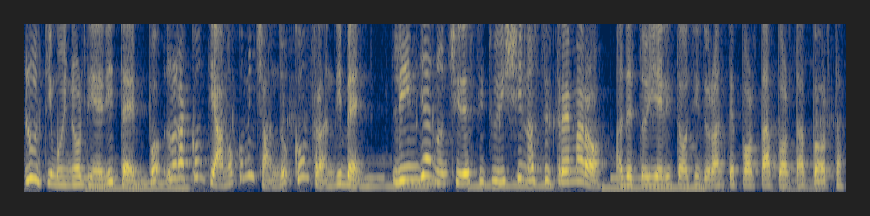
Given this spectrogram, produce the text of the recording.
L'ultimo in ordine di tempo lo raccontiamo cominciando con Fran Di Ben. L'India non ci restituisce i nostri tre marò, ha detto ieri Toti durante Porta a Porta a Porta.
